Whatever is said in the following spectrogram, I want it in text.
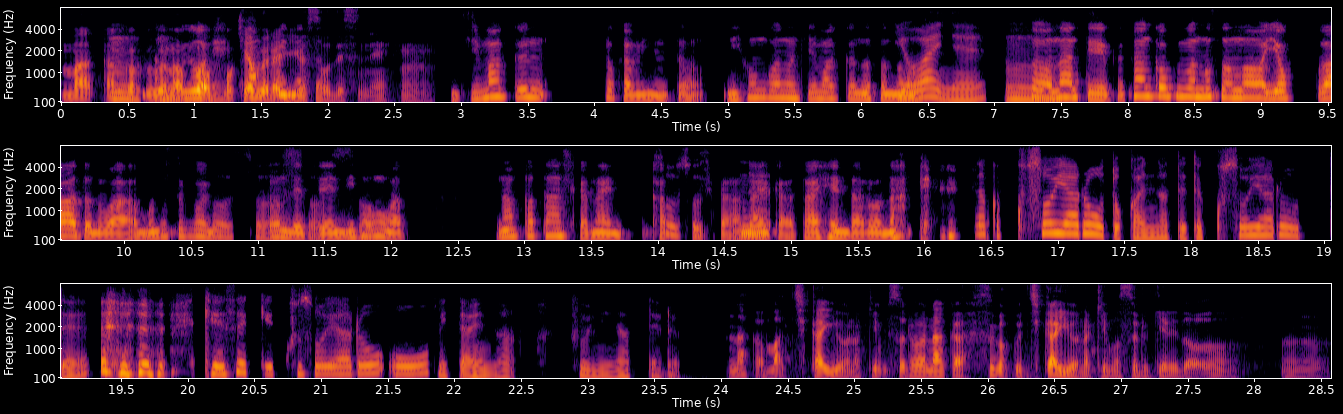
まあ、韓国語のボ,、ボキャブラリーはそうですね。うん、字幕とか見ると、日本語の字幕のその、弱いね。うん、そう、なんていうか、韓国語のそのよワードはものすごい飛んでて、日本は何パターンしかない、かそうそうしかないから大変だろうなって。なんかクソ野郎とかになってて、クソ野郎って、形跡クソ野郎みたいな風になってる。なんかまあ近いような気も、それはなんかすごく近いような気もするけれど、うん。うん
